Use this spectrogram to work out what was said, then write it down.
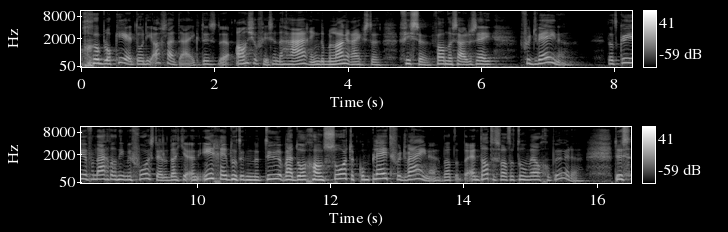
geblokkeerd door die afsluitdijk. Dus de ansjovis en de haring, de belangrijkste vissen van de Zuiderzee, verdwenen. Dat kun je vandaag toch niet meer voorstellen. Dat je een ingreep doet in de natuur waardoor gewoon soorten compleet verdwijnen. Dat, en dat is wat er toen wel gebeurde. Dus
